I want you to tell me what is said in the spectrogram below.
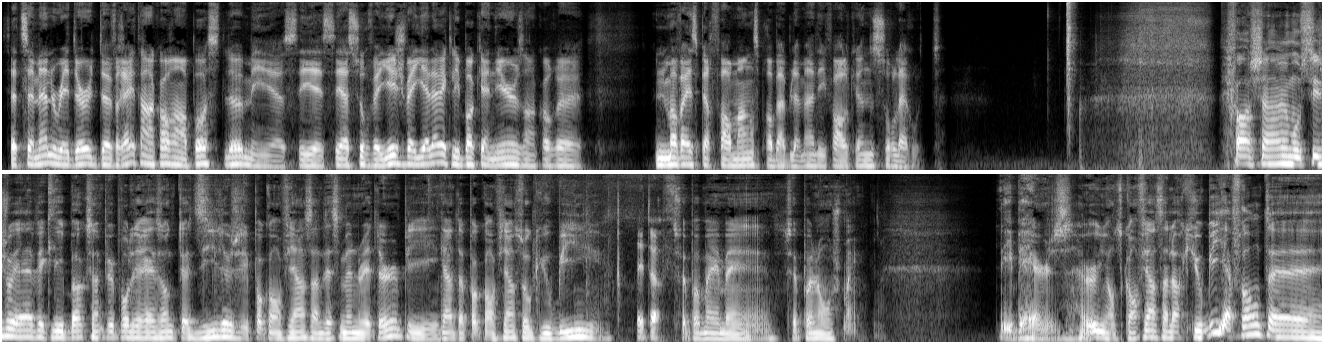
cette semaine, Raider devrait être encore en poste, là, mais euh, c'est à surveiller. Je vais y aller avec les Buccaneers. Encore euh, une mauvaise performance probablement des Falcons sur la route. Fâchant. Moi aussi, je vais aller avec les Bucks un peu pour les raisons que tu as dit. J'ai pas confiance en Desmond Ritter. Puis quand t'as pas confiance au QB, C'est tough. tu fais pas ben, ben, tu fais pas long chemin. Les Bears, eux, ils ont du confiance en leur QB. Ils affrontent... euh,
